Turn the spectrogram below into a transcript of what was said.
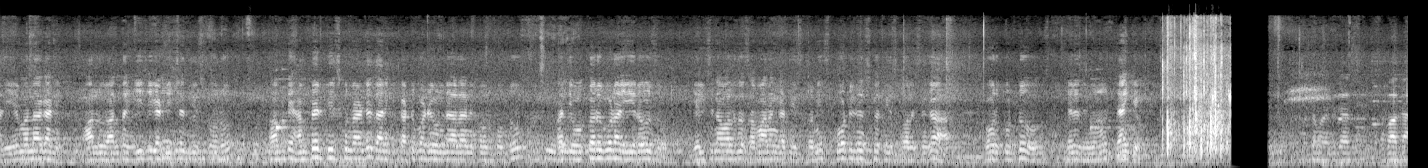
అది ఏమన్నా కానీ వాళ్ళు అంత ఈజీగా డిసిషన్ తీసుకోరు. కాబట్టి హంపైర్ తీసుకున్నారంటే దానికి కట్టుబడి ఉండాలని కోరుకుంటూ ప్రతి ఒక్కరు కూడా ఈరోజు గెలిచిన వాళ్ళతో సమానంగా తీసుకొని స్పోర్టినెస్గా తీసుకోవాల్సిందిగా కోరుకుంటూ తెలుసుకున్నాను థ్యాంక్ యూ మొట్టమొదటిగా శుభాకా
